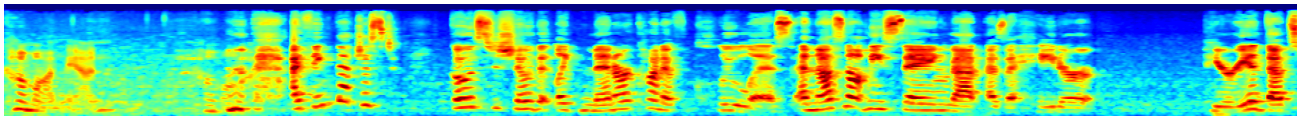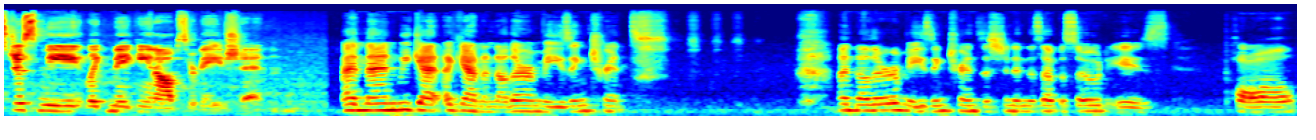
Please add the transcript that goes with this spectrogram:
come on, man, come on. I think that just goes to show that like men are kind of clueless, and that's not me saying that as a hater. Period. That's just me like making an observation. And then we get again another amazing trans another amazing transition in this episode is Paul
